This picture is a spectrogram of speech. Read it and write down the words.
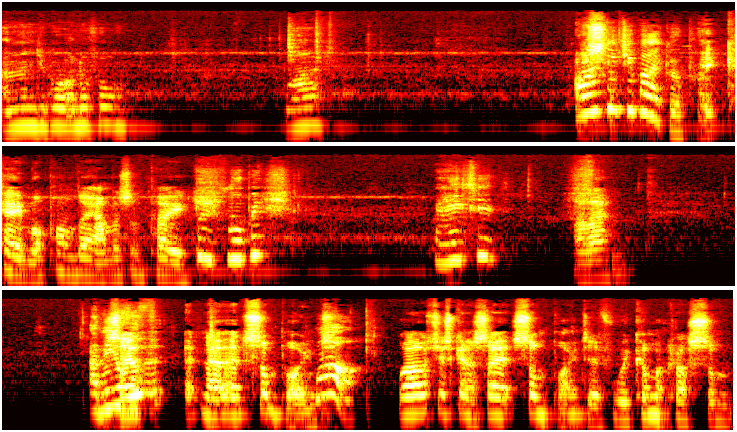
and then you bought another one. Why? Why did you buy a GoPro? It came up on the Amazon page. But it's rubbish. I hate it. I know. And the So, other. uh, no, at some point. What? Well, I was just going to say, at some point, if we come across some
